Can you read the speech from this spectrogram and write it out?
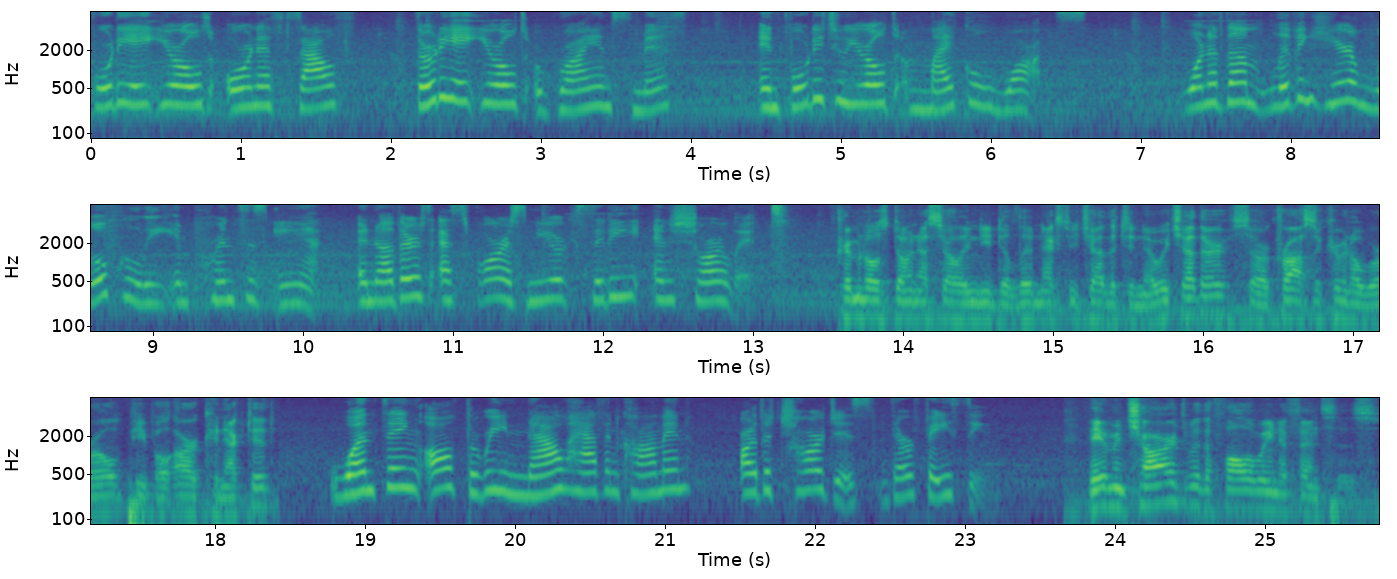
48 year old Orneth South, 38 year old Ryan Smith, and 42 year old Michael Watts. One of them living here locally in Princess Anne, and others as far as New York City and Charlotte. Criminals don't necessarily need to live next to each other to know each other, so across the criminal world, people are connected. One thing all three now have in common are the charges they're facing. They have been charged with the following offenses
